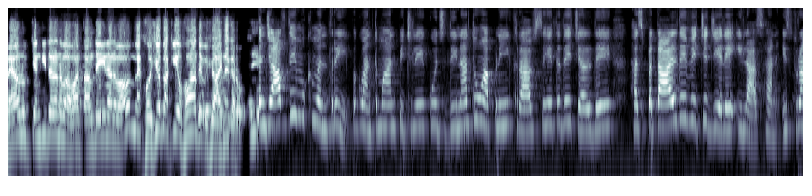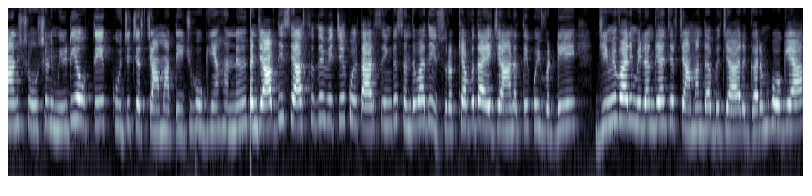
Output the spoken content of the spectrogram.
ਮੈਂ ਉਹਨੂੰ ਚੰਗੀ ਤਰ੍ਹਾਂ ਨਿਭਾਵਾਂ ਤਨਦੇਹੀ ਨਾਲ ਨਿਭਾਵਾਂ, ਮੈਂ ਖੁਸ਼ ਹਾਂ, ਬਾਕੀ ਅਫਵਾਹਾਂ ਤੇ ਵਿਸ਼ਵਾਸ ਨਾ ਕਰੋ। ਪੰਜਾਬ ਦੇ ਮੁੱਖ ਮੰਤਰੀ ਭਗਵੰਤ ਮਾਨ ਪਿਛਲੇ ਕੁਝ ਦਿਨਾਂ ਤੋਂ ਆਪਣੀ ਖਰਾਬ ਸਿਹਤ ਦੇ ਚਲਦੇ ਹਸਪਤਾਲ ਦੇ ਵਿੱਚ ਜੇਰੇ ਇਲਾਜ ਹਨ। ਇਸ ਦੌਰਾਨ ਸੋਸ਼ਲ ਮੀਡੀਆ ਉੱਤੇ ਕੁਝ ਚਰਚਾਵਾਂ ਤੇਜ਼ ਹੋ ਗਈਆਂ ਹਨ। ਪੰਜਾਬ ਦੀ ਸਿਆਸਤ ਦੇ ਵਿੱਚ ਕੁਲਤਾਰ ਸਿੰਘ ਸੰਧਵਾ ਦੀ ਸੁਰੱਖਿਆ ਵਧਾਏ ਜਾਣ ਅਤੇ ਕੋਈ ਵੱਡੇ ਜ਼ਿੰਮੇਵਾਰੀ ਮਿਲਣ ਦੀਆਂ ਚਰਚਾਵਾਂ ਦਾ ਬਾਜ਼ਾਰ ਗਰਮ ਹੋ ਗਿਆ।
